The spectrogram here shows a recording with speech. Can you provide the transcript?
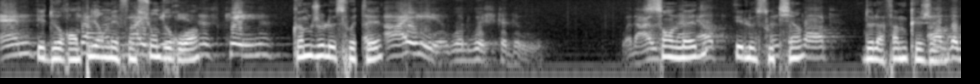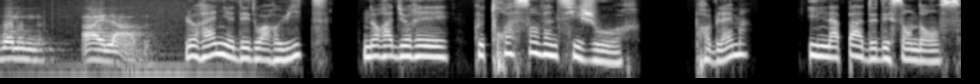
et de remplir mes fonctions de roi comme je le souhaitais, sans l'aide et le soutien de la femme que j'aime. Le règne d'Édouard VIII n'aura duré que 326 jours. Problème Il n'a pas de descendance,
